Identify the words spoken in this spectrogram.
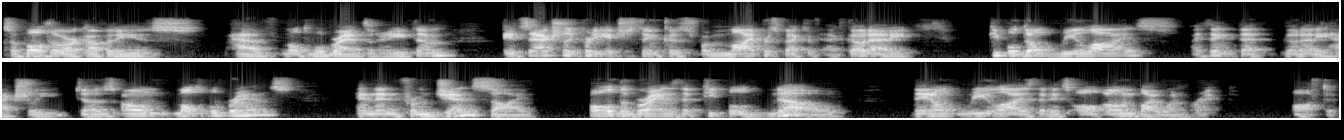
So, both of our companies have multiple brands underneath them. It's actually pretty interesting because, from my perspective at GoDaddy, people don't realize, I think, that GoDaddy actually does own multiple brands. And then from Jen's side, all the brands that people know, they don't realize that it's all owned by one brand often.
